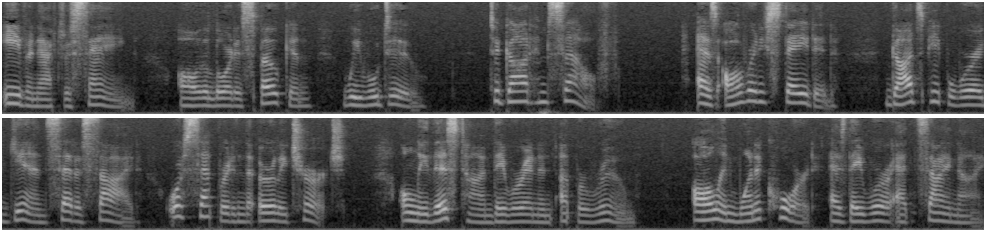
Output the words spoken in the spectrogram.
even after saying, All the Lord has spoken, we will do, to God Himself. As already stated, God's people were again set aside or separate in the early church, only this time they were in an upper room, all in one accord as they were at Sinai.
